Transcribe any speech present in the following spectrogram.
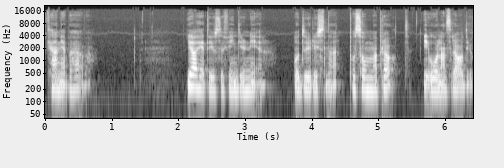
kan jag behöva. Jag heter Josefin Grunér och du lyssnar på Sommarprat i Ålands Radio.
